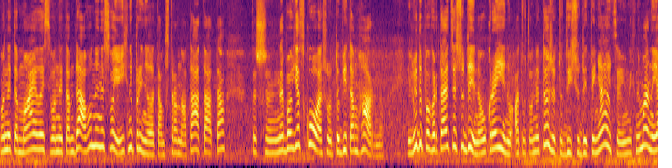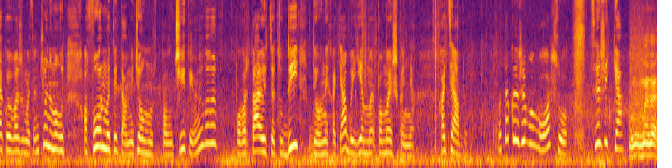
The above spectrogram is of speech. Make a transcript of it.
вони там маялись, вони там, да, вони не своє, їх не прийняла там страна, та, та, та. Це ж не обов'язково, що тобі там гарно. І люди повертаються сюди, на Україну, а тут вони теж туди-сюди тиняються, і у них немає ніякої важливості, нічого не можуть оформити, там, нічого можуть отримати. І вони повертаються туди, де них хоча б є помешкання. Хоча б. Отак і живемо, а що? Це життя. У мене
